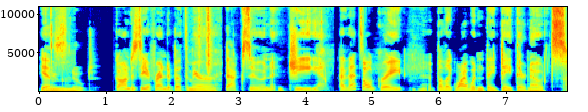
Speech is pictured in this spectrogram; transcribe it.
Yes. new note. Gone to see a friend about the mirror. Back soon. G. And that's all great, but like, why wouldn't they date their notes?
